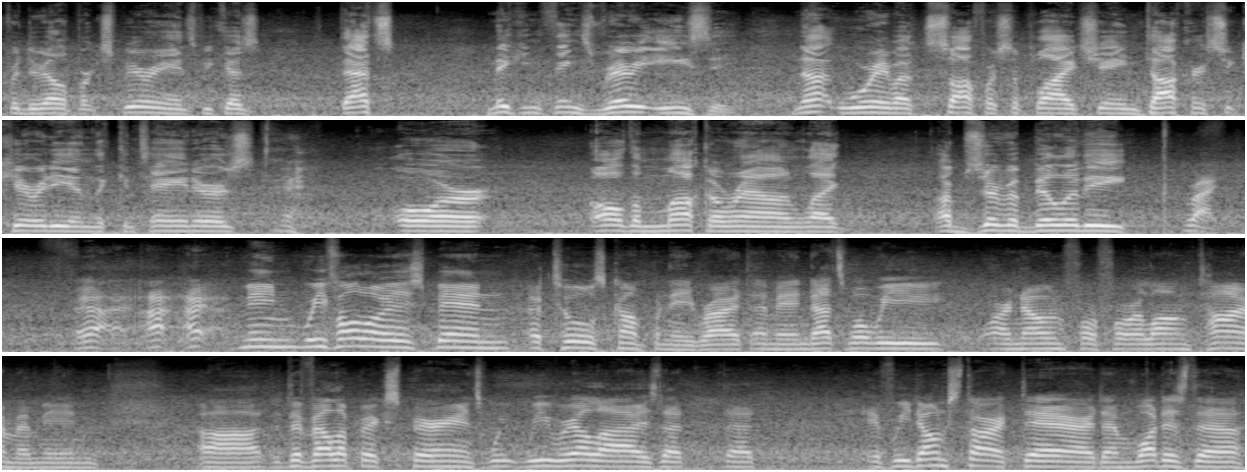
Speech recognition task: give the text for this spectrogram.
for developer experience because that's making things very easy. Not worrying about software supply chain, Docker security in the containers, or all the muck around like observability. Right. I, I, I, mean, we've always been a tools company, right? I mean, that's what we are known for for a long time. I mean, uh, the developer experience, we, we realize that, that if we don't start there, then what is the,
